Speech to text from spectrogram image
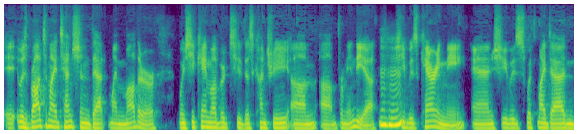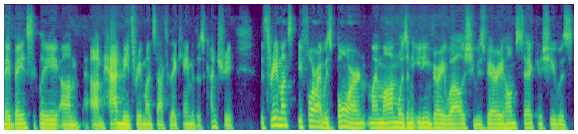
it was brought to my attention that my mother, when she came over to this country um, um, from India, mm-hmm. she was carrying me and she was with my dad, and they basically um, um had me three months after they came to this country. The three months before I was born, my mom wasn't eating very well. She was very homesick and she was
